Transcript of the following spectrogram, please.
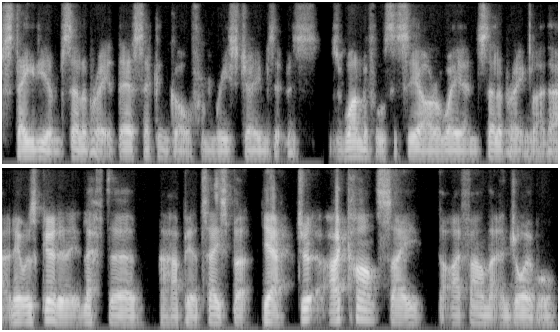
stadium celebrated their second goal from Reece James. It was it was wonderful to see our away end celebrating like that, and it was good, and it left a, a happier taste. But yeah, I can't say that I found that enjoyable.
